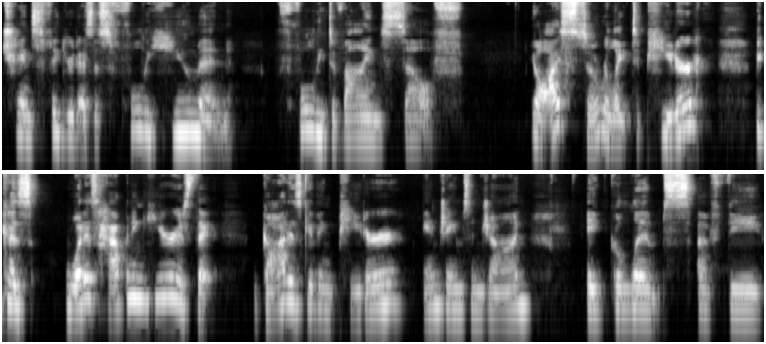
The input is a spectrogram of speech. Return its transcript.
transfigured as this fully human, fully divine self. Y'all, I so relate to Peter because what is happening here is that God is giving Peter and James and John a glimpse of the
